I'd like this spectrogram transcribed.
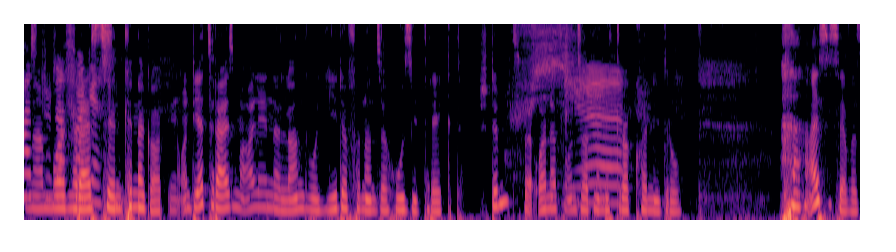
hast Na, du morgen das reist sie in den Kindergarten. Und jetzt reisen wir alle in ein Land, wo jeder von uns eine Hose trägt. Stimmt's? Weil einer von uns hat Ja. nämlich gerade keine drauf. also, servus.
